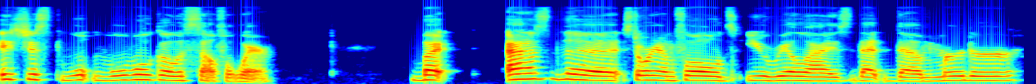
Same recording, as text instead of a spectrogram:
It's just, we'll, we'll, go with self aware. But as the story unfolds, you realize that the murder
